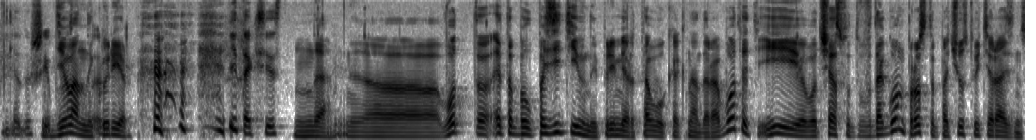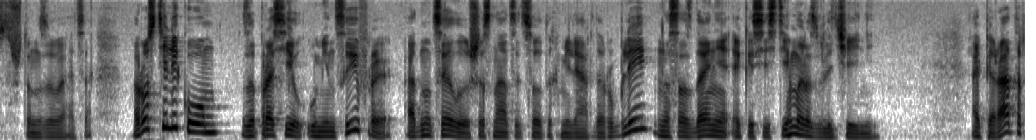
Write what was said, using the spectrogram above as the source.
для души. Диванный курьер. И таксист. Да. Э, Вот это был позитивный пример того, как надо работать. И вот сейчас вот вдогон просто почувствуйте разницу, что называется. Ростелеком запросил у Минцифры 1,16 миллиарда рублей на создание экосистемы развлечений. Оператор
